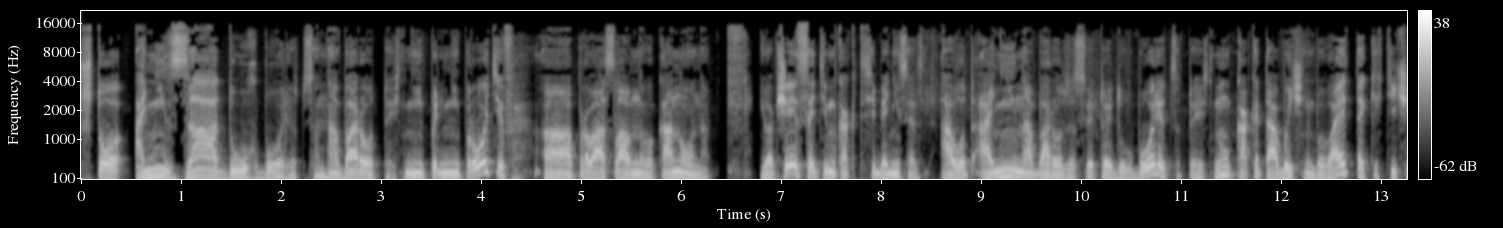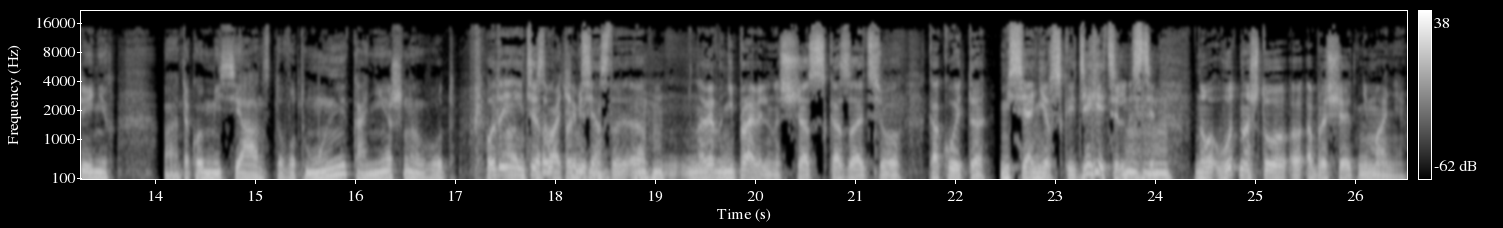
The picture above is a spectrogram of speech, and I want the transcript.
что они за дух борются, наоборот, то есть не, не против а, православного канона, и вообще с этим как-то себя не связывают, а вот они, наоборот, за Святой Дух борются, то есть, ну, как это обычно бывает в таких течениях, а, такое мессианство. Вот мы, конечно, вот... Вот это а, интересно, вот про мессианство. Угу. Наверное, неправильно сейчас сказать о какой-то миссионерской деятельности, угу. но вот на что э, обращают внимание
